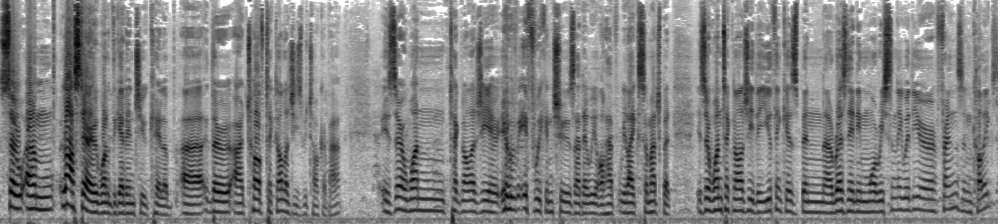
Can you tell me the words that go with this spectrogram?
So, um, last area we wanted to get into, Caleb. Uh, there are 12 technologies we talk about. Is there one technology, if, if, we can choose? that we all have we like so much, but is there one technology that you think has been uh, resonating more recently with your friends and colleagues?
